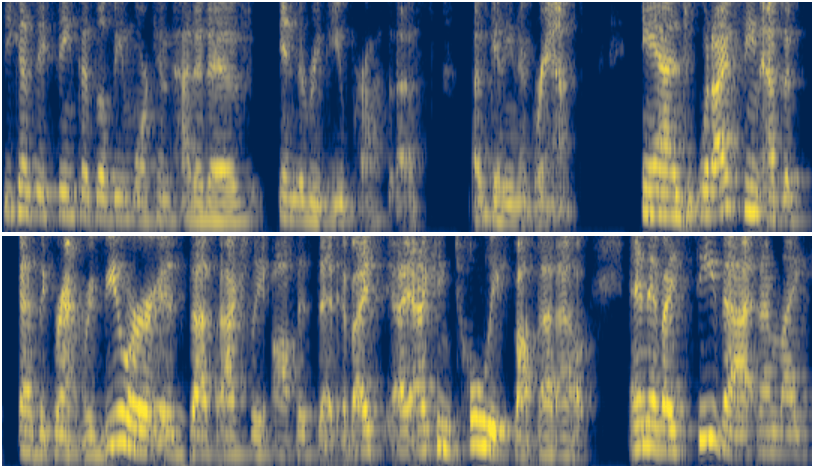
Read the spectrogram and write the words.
because they think that they'll be more competitive in the review process of getting a grant. And what I've seen as a as a grant reviewer is that's actually opposite. If I, I I can totally spot that out, and if I see that and I'm like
